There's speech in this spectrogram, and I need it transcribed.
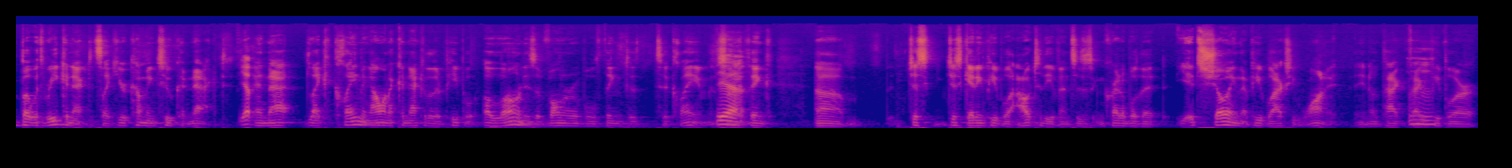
but with reconnect, it's like you're coming to connect. Yep. And that like claiming I want to connect with other people alone is a vulnerable thing to to claim. And Yeah. So I think. Um, just just getting people out to the events is incredible. That it's showing that people actually want it. You know, the fact, fact that people are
